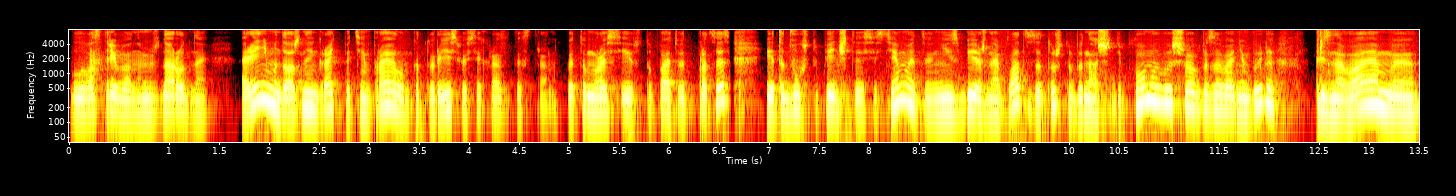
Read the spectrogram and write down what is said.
было востребовано на международной арене, мы должны играть по тем правилам, которые есть во всех развитых странах. Поэтому Россия вступает в этот процесс, и это двухступенчатая система, это неизбежная плата за то, чтобы наши дипломы высшего образования были признаваемы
